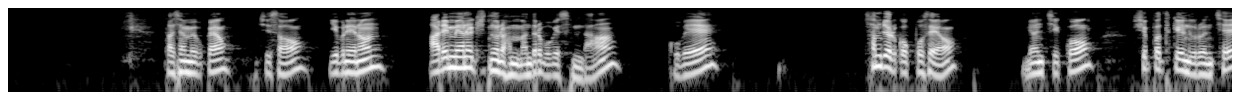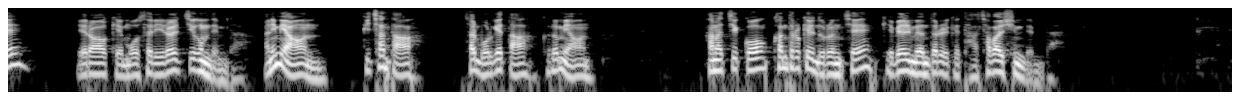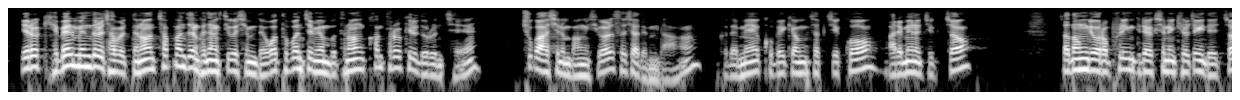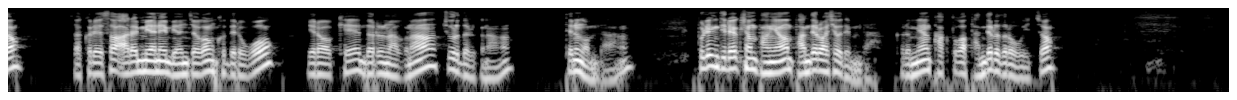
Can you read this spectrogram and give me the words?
다시 한번 해볼까요? 취소 이번에는 아랫면을 기준으로 한번 만들어 보겠습니다. 구배 참조를 꼭 보세요. 면 찍고 Shift 키를 누른 채 이렇게 모서리를 찍으면 됩니다. 아니면 귀찮다 잘 모르겠다 그러면 하나 찍고 컨트롤 키를 누른 채 개별 면들을 이렇게 다 잡아주시면 됩니다. 이렇게 개별 면들을 잡을 때는 첫 번째는 그냥 찍으시면 되고 두 번째 면부터는 컨트롤 키를 누른 채 추가하시는 방식을 쓰셔야 됩니다. 그 다음에 구배 경첩 찍고 아래면을 찍죠. 자동적으로 pulling direction이 결정이 됐죠. 자 그래서 아래면의 면적은 그대로고 이렇게 늘어나거나 줄어들거나 되는 겁니다. pulling direction 방향은 반대로 하셔야 됩니다. 그러면 각도가 반대로 들어오고 있죠.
